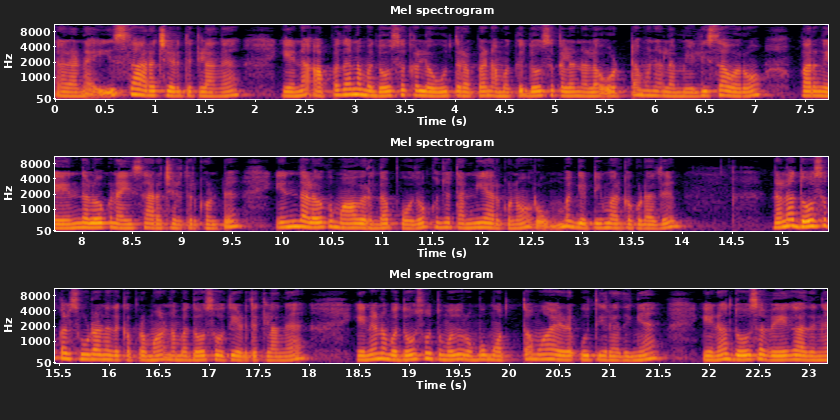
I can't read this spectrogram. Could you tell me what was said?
நல்லா நைஸாக அரைச்சி எடுத்துக்கலாங்க. ஏன்னா அப்போ தான் நம்ம தோசைக்கல்ல ஊற்றுறப்ப நமக்கு தோசைக்கல்ல நல்லா ஒட்டாமல் நல்லா மெலிசாக வரும். பாருங்கள் எந்த அளவுக்கு நைஸாக அரைச்சி எடுத்துருக்கோன்ட்டு. எந்த அளவுக்கு மாவு இருந்தால் போதும். கொஞ்சம் தண்ணியாக இருக்கணும். ரொம்ப கெட்டியமாக இருக்கக்கூடாது. நல்லா தோசைக்கல் சூடானதுக்கப்புறமா நம்ம தோசை ஊற்றி எடுத்துக்கலாங்க. ஏன்னா நம்ம தோசை ஊற்றும் போது ரொம்ப மொத்தமாக ஊற்றிடாதீங்க ஏன்னா தோசை வேகாதுங்க.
